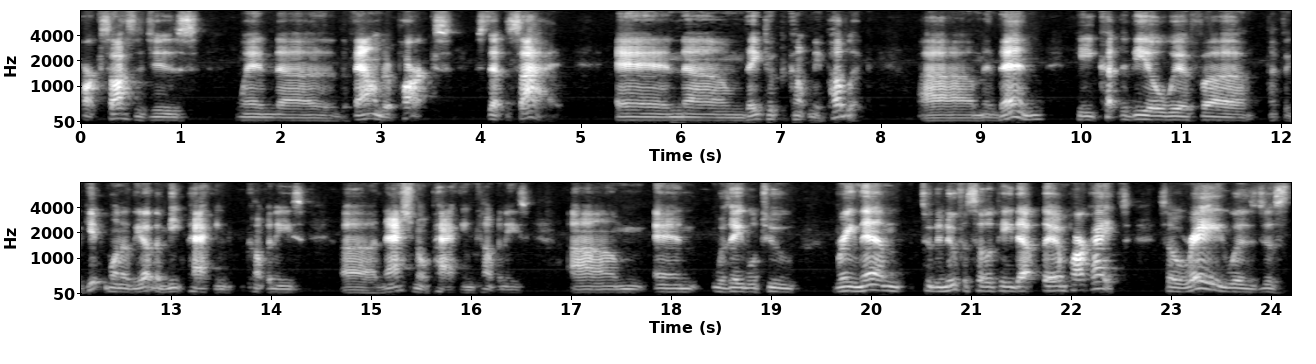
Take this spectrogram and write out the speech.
Parks Sausages when uh, the founder Parks stepped aside, and um, they took the company public. Um, and then he cut the deal with uh, I forget one of the other meat packing companies, uh, national packing companies, um, and was able to bring them to the new facility up there in Park Heights. So Ray was just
